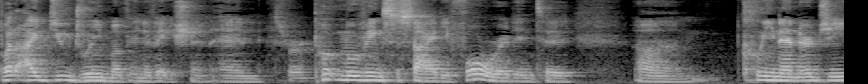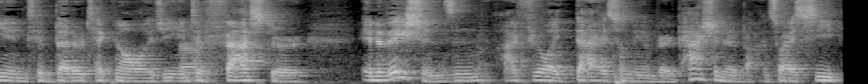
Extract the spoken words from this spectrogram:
But I do dream of innovation and Sure. put moving society forward into um, clean energy, into better technology, into faster innovations. And I feel like that is something I'm very passionate about. And so I see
